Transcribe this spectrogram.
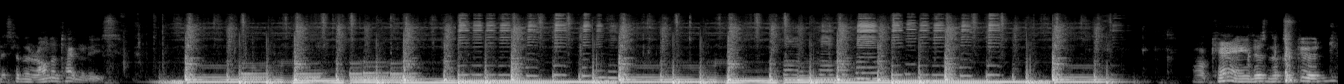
Let's flip it around and tighten these. Okay, this looks good.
